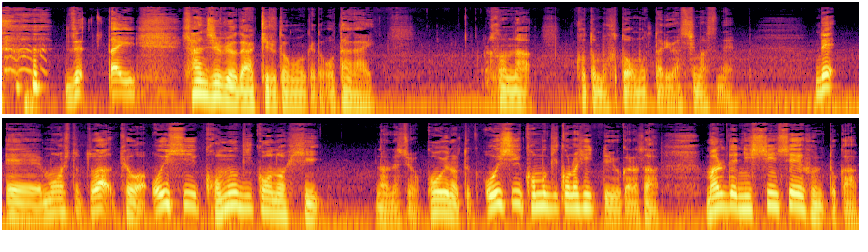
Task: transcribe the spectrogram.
絶対30秒で飽きると思うけど、お互い。そんなこともふと思ったりはしますね。で、えー、もう一つは今日は美味しい小麦粉の日なんですよ。こういうのって美味しい小麦粉の日っていうからさ、まるで日清製粉とか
